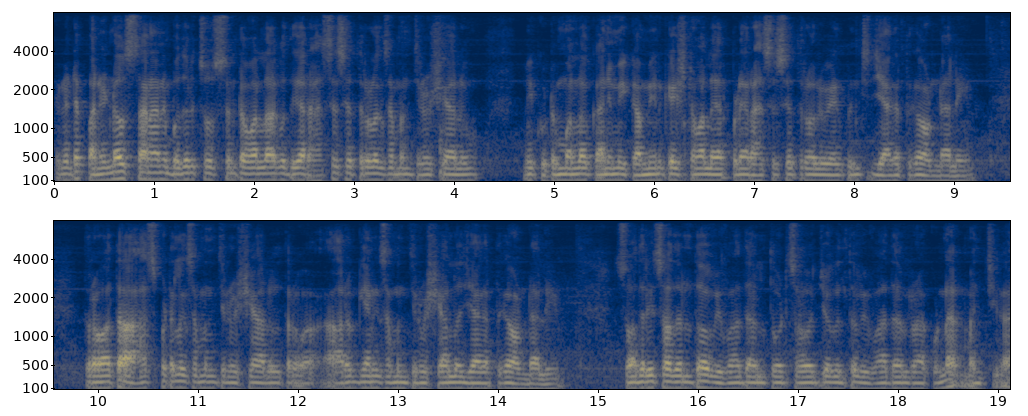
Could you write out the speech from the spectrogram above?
ఎందుకంటే పన్నెండవ స్థానాన్ని బుధుడు చూస్తుండటం వల్ల కొద్దిగా రహస్య శత్రువులకు సంబంధించిన విషయాలు మీ కుటుంబంలో కానీ మీ కమ్యూనికేషన్ వల్ల ఏర్పడే రహస్య శత్రువుల గురించి జాగ్రత్తగా ఉండాలి. తర్వాత హాస్పిటల్కి సంబంధించిన విషయాలు తర్వాత ఆరోగ్యానికి సంబంధించిన విషయాల్లో జాగ్రత్తగా ఉండాలి. సోదరి సోదరులతో వివాదాలతో సహోద్యోగులతో వివాదాలు రాకుండా మంచిగా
